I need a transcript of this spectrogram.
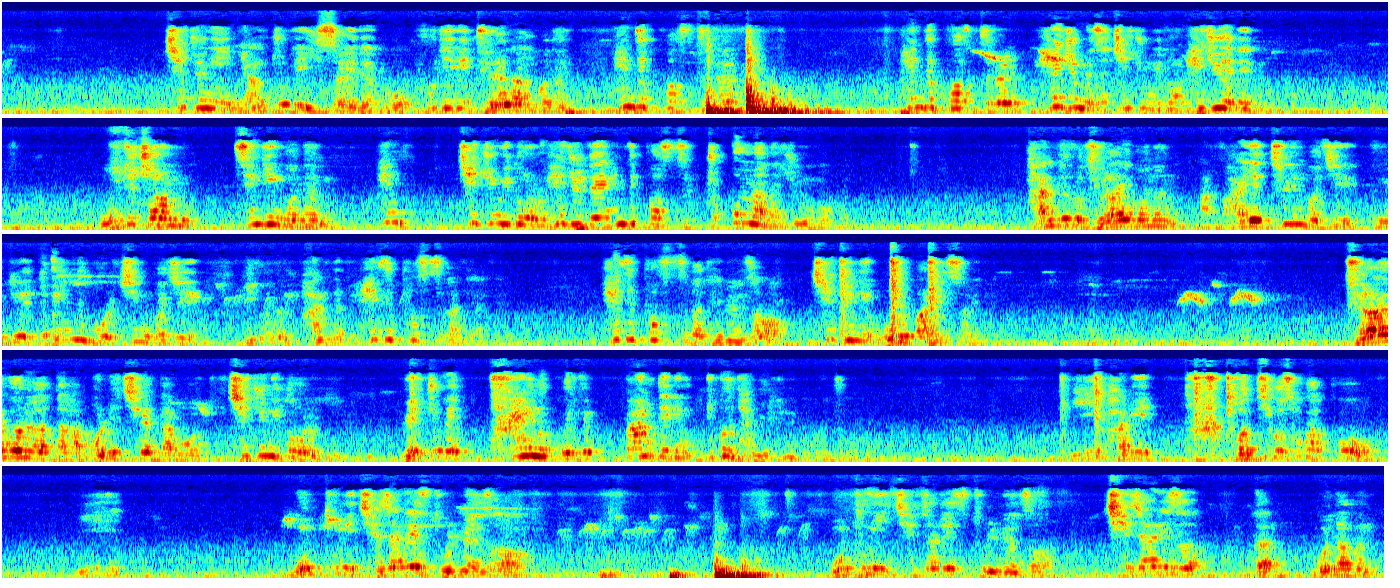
체중이 양쪽에 있어야 되고 호딜이 들어간 거는 hand first를 hand first를 해주면서 체중 이동을 해줘야 되는 거야. 우드처럼 생긴 거는 핸- 체중 이동을 해주되 hand first를 조금만 해주는 거고 반대로 드라이버는 아- 아예 틀린 거지 공중에 떠 있는 볼을 치는 거지 이거는 반대로 head first가 돼야 돼. head first가 되면서 체중이 오른발에 있어야 돼. 드라이버를 갖다가 멀리 치겠다고 체중 이동을 왼쪽에 다 해놓고 이렇게 빵 때리면 무조건 다 밀리는 거 오른쪽으로. 이 발이 다 버티고 서갖고 이 몸통이 제자리에서 돌면서 몸통이 제자리에서 돌면서 제자리에서 그러니까 뭐냐면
